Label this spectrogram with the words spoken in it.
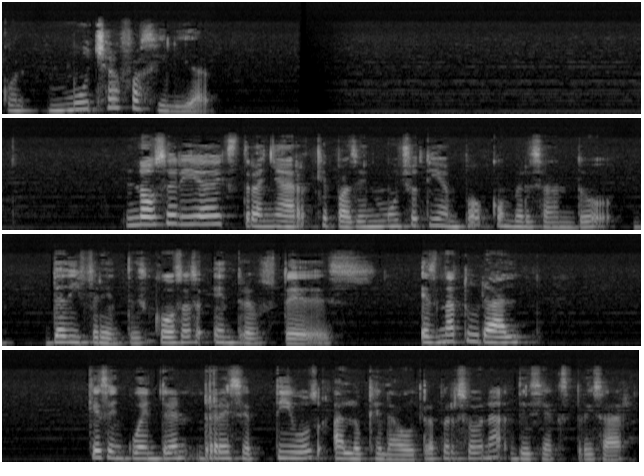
con mucha facilidad. No sería de extrañar que pasen mucho tiempo conversando de diferentes cosas entre ustedes. Es natural que se encuentren receptivos a lo que la otra persona desea expresar.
